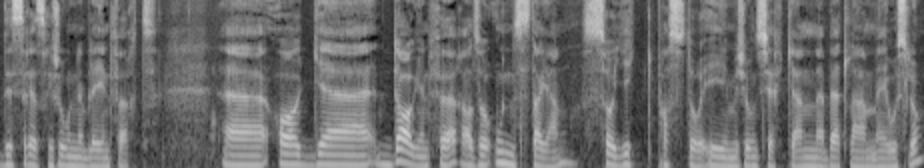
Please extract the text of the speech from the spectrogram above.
disse restriksjonene ble innført. Eh, og dagen før, altså onsdagen, så gikk pastor i Misjonskirken Betlehem i Oslo,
